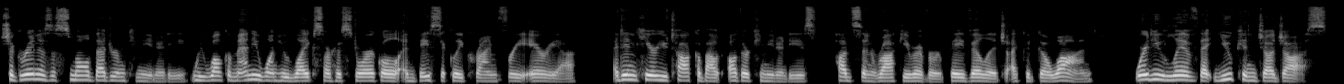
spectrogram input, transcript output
Chagrin is a small bedroom community. We welcome anyone who likes our historical and basically crime free area. I didn't hear you talk about other communities Hudson, Rocky River, Bay Village. I could go on. Where do you live that you can judge us?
